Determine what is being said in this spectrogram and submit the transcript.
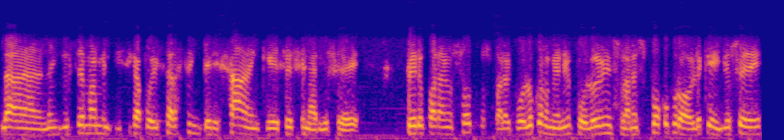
la, la industria armamentística puede estar hasta interesada en que ese escenario se dé pero para nosotros, para el pueblo colombiano y el pueblo venezolano es poco probable que ello se dé.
